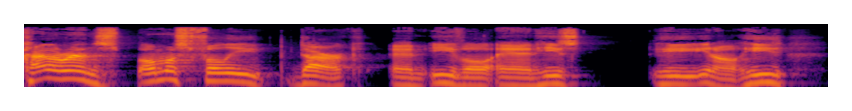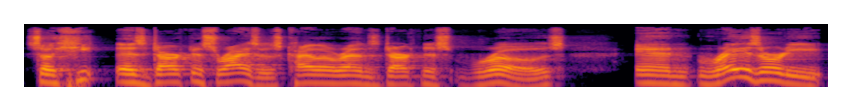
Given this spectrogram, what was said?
Kylo Ren's almost fully dark and evil, and he's he you know he so he as darkness rises, Kylo Ren's darkness rose, and Rey is already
